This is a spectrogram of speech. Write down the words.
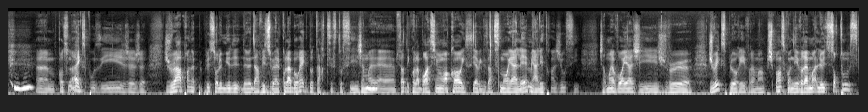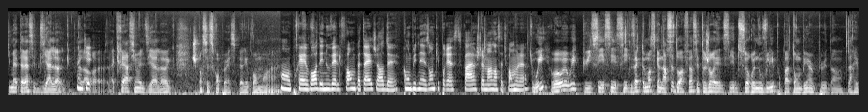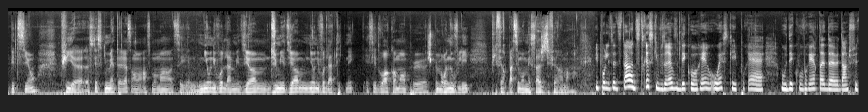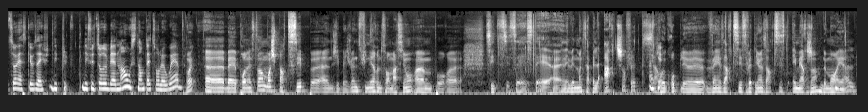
Euh, continuer à exposer. Je, je, je, veux apprendre un peu plus sur le milieu d'art visuel, collaborer avec d'autres artistes aussi. J'aimerais mm-hmm. euh, faire des collaborations encore ici avec des artistes montréalais, mais à l'étranger aussi j'aimerais voyager, je veux, je veux explorer vraiment. Puis je pense qu'on est vraiment, le, surtout ce qui m'intéresse, c'est le dialogue. Alors, euh, la création et le dialogue, je pense que c'est ce qu'on peut espérer pour moi. On pourrait voir des nouvelles formes, peut-être, genre de combinaisons qui pourraient se faire justement dans cette forme-là. Oui, oui, oui, oui. Puis c'est exactement ce qu'un artiste doit faire, c'est toujours essayer de se renouveler pour pas tomber un peu dans la répétition. Puis euh, c'est ce qui m'intéresse en, en ce moment, c'est ni au niveau de la médium, du médium, ni au niveau de la technique essayer de voir comment on peut, je peux me renouveler puis faire passer mon message différemment. Puis pour les auditeurs, auditrices qui voudraient vous découvrir, où est-ce qu'ils pourraient vous découvrir peut-être dans le futur? Est-ce que vous avez des, des futurs événements ou sinon peut-être sur le web? Oui. Euh, ben, pour l'instant, moi, je participe. Euh, ben, je viens de finir une formation euh, pour. C'était un événement qui s'appelle Arch, en fait. Ça regroupe les 20 artistes, 21 artistes émergents de Montréal.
